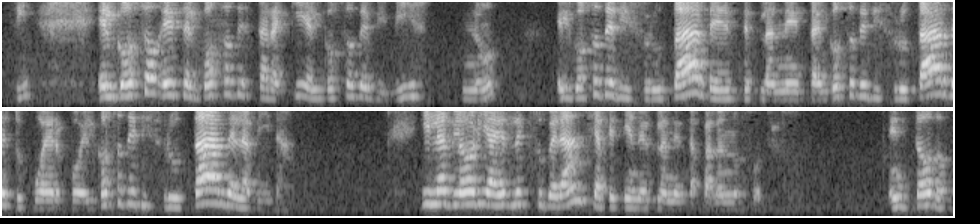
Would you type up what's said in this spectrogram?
¿Sí? El gozo es el gozo de estar aquí, el gozo de vivir, ¿no? El gozo de disfrutar de este planeta, el gozo de disfrutar de tu cuerpo, el gozo de disfrutar de la vida. Y la gloria es la exuberancia que tiene el planeta para nosotros. En todo,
